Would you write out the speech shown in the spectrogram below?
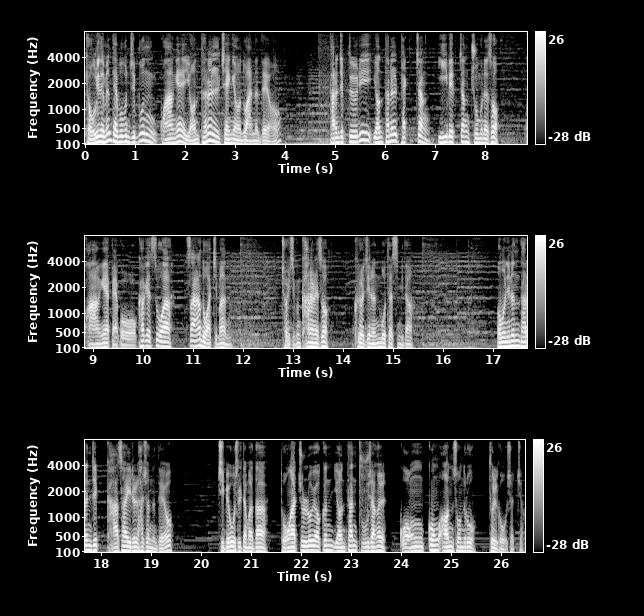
겨울이 되면 대부분 집은 광에 연탄을 쟁여 놓았는데요. 다른 집들이 연탄을 100장, 200장 주문해서 광에 빼곡하게 쏘아 쌓아 놓았지만 저희 집은 가난해서 그러지는 못했습니다. 어머니는 다른 집 가사 일을 하셨는데요. 집에 오실 때마다 동아줄로 엮은 연탄 두 장을 꽁꽁 언 손으로 들고 오셨죠.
